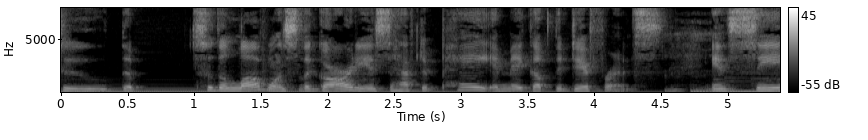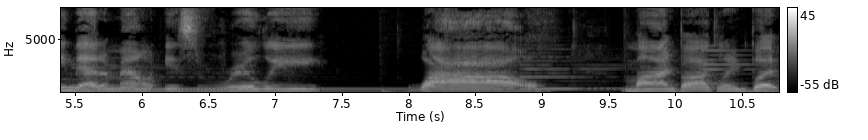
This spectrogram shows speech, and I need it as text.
to the to the loved ones, to the guardians, to have to pay and make up the difference. Mm-hmm. And seeing that amount is really, wow, mind-boggling. But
